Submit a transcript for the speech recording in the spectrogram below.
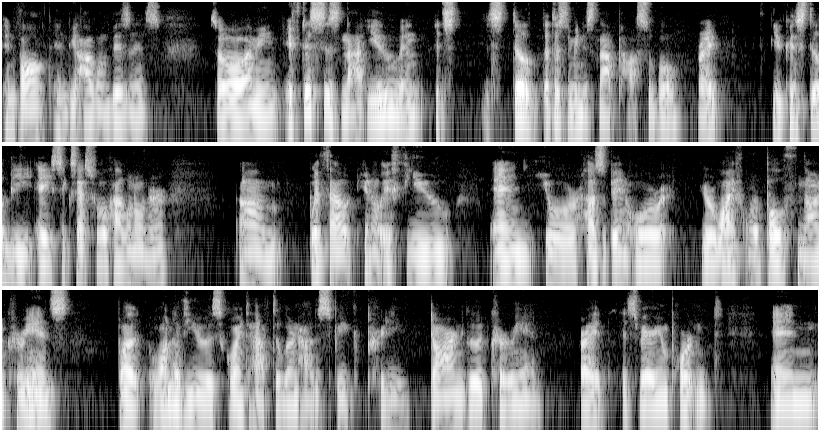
involved in the Hagwon business. So I mean, if this is not you, and it's it's still that doesn't mean it's not possible, right? You can still be a successful Hagwon owner um, without you know if you and your husband or your wife are both non-Koreans but one of you is going to have to learn how to speak pretty darn good Korean, right? It's very important. And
